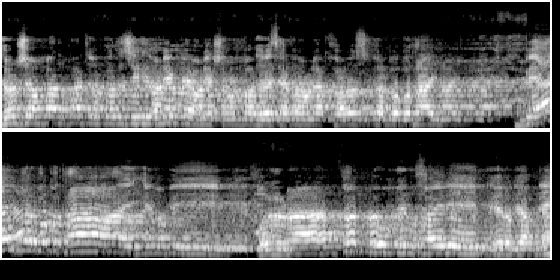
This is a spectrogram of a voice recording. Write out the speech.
ধন সম্পদ উপার্জন করতে শিখেছি অনেকটা অনেক সম্পদ হয়েছে। এখন আমরা খরচ করব কোথায়? ব্যয় করব কোথায়? আপনি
